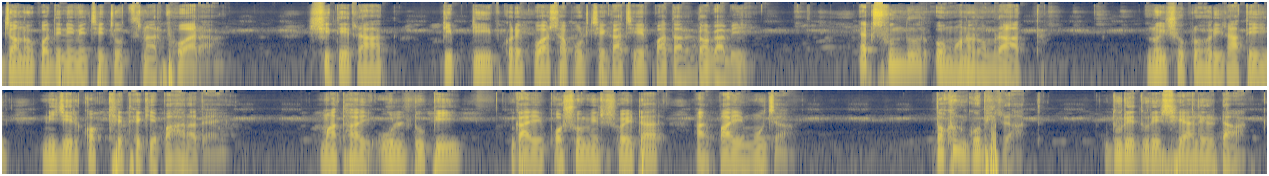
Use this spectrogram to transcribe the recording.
জনপদে নেমেছে জ্যোৎস্নার ফোয়ারা। শীতের রাত টিপ টিপ করে কুয়াশা পড়ছে গাছের পাতার ডগাবে। এক সুন্দর ও মনোরম রাত। নৈশ প্রহরী রাতে নিজের কক্ষে থেকে পাহারা দেয়। মাথায় উল টুপি, গায়ে পশমের সোয়েটার আর পায়ে মোজা। তখন গভীর রাত, দূরে দূরে শেয়ালের ডাক।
